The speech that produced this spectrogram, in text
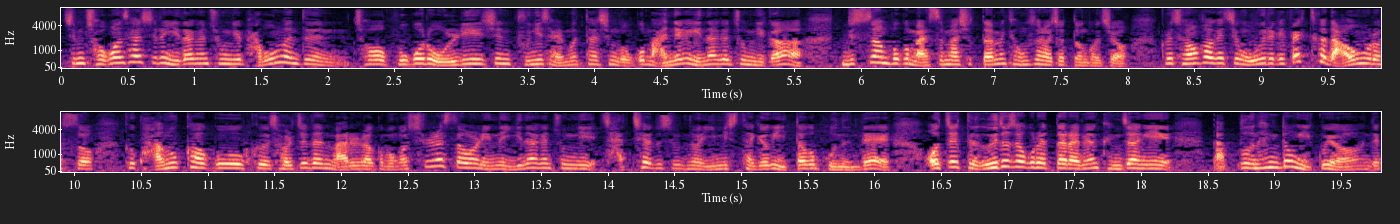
지금 저건 사실은 이낙연 총리 바보 만든 저 보고를 올리신 분이 잘못하신 거고 만약에 이낙연 총리가 뉴스만 보고 말씀하셨다면 경솔하셨던 거죠. 그리고 정확하게 지금 오히려 이렇게 팩트가 나옴으로써 그 과묵하고 그 절제된 말을 하고 뭔가 신뢰성을 있는 이낙연 총리 자체도 지금 이미지 타격이 있다고 보는데 어쨌든 의도적으로 했다라면 굉장히 나쁜 행동이 있고요. 근데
